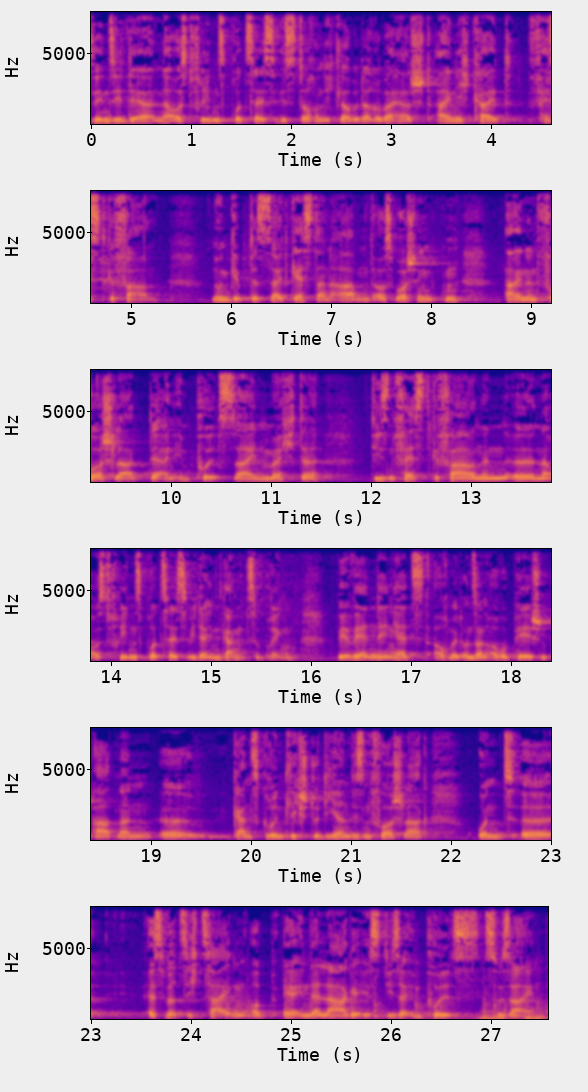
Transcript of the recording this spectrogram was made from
Sehen Sie, der Nahostfriedensprozess ist doch, und ich glaube, darüber herrscht Einigkeit, festgefahren. Nun gibt es seit gestern Abend aus Washington einen Vorschlag, der ein Impuls sein möchte, diesen festgefahrenen äh, Nahostfriedensprozess wieder in Gang zu bringen. Wir werden den jetzt auch mit unseren europäischen Partnern äh, ganz gründlich studieren, diesen Vorschlag. Und äh, es wird sich zeigen, ob er in der Lage ist, dieser Impuls zu sein.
